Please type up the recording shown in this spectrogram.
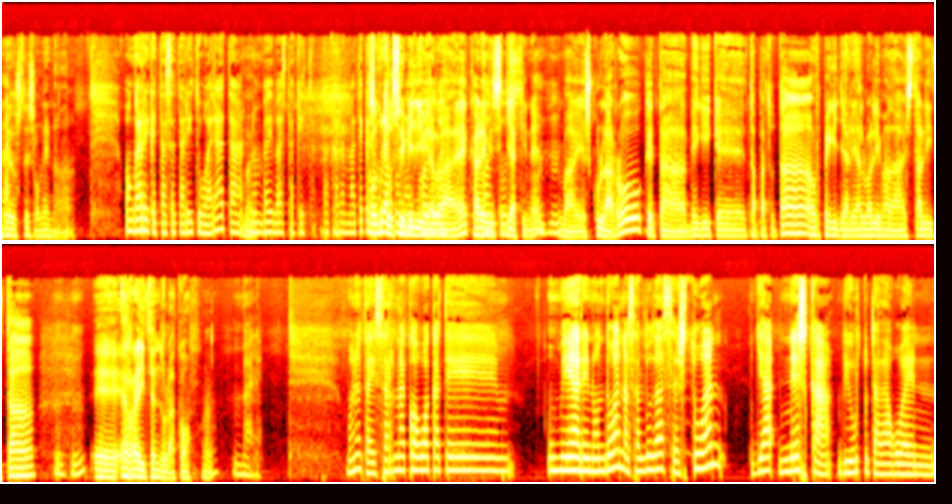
Nire ustez honena da. Ongarrik eta zetaritu gara, eta Bai. nonbait baztakit bakarren batek Kontu eskuratu zibili nahiko behar da, eh? kare bizilakin, eh? Mhm. Bai, eskularruk eta begik eh, tapatuta, aurpegilare albalimada estalita, Mhm. eh, erra egiten dulako. Eh? Vale. Bueno, eta izarnako aguakate umearen ondoan azaldu da zestuan ja neska bihurtuta dagoen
